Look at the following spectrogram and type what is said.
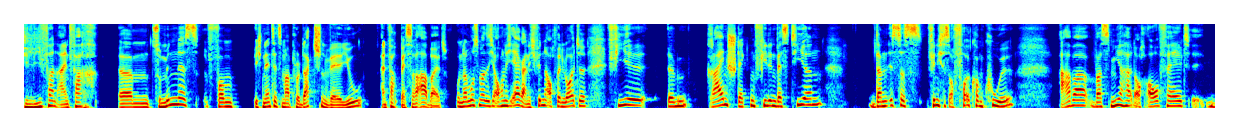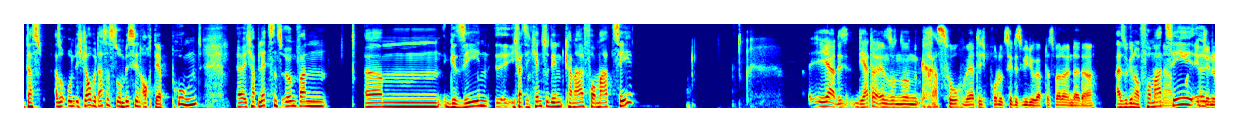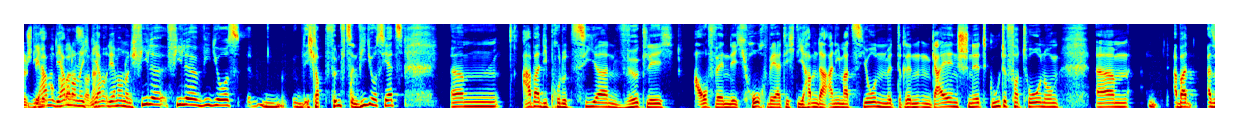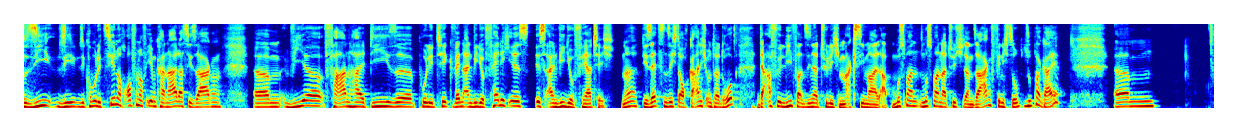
die liefern einfach ähm, zumindest vom, ich nenne es jetzt mal Production Value, einfach bessere Arbeit. Und dann muss man sich auch nicht ärgern. Ich finde auch, wenn Leute viel ähm, reinstecken, viel investieren, dann ist das, finde ich das auch vollkommen cool. Aber was mir halt auch auffällt, dass, also, und ich glaube, das ist so ein bisschen auch der Punkt. Äh, ich habe letztens irgendwann ähm, gesehen, äh, ich weiß nicht, kennst du den Kanal Format C? Ja, die, die hat da so, so ein krass hochwertig produziertes Video gehabt. Das war da in der also genau, Format C, äh, die haben, die haben noch nicht, so, ne? die haben, die haben auch noch nicht viele, viele Videos. Ich glaube 15 Videos jetzt. Ähm, aber die produzieren wirklich aufwendig, hochwertig. Die haben da Animationen mit drin, einen geilen Schnitt, gute Vertonung. Ähm, aber also sie, sie, sie kommunizieren auch offen auf ihrem Kanal, dass sie sagen, ähm, wir fahren halt diese Politik, wenn ein Video fertig ist, ist ein Video fertig. Ne? Die setzen sich da auch gar nicht unter Druck. Dafür liefern sie natürlich maximal ab. Muss man, muss man natürlich dann sagen, finde ich so super geil. Ähm,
